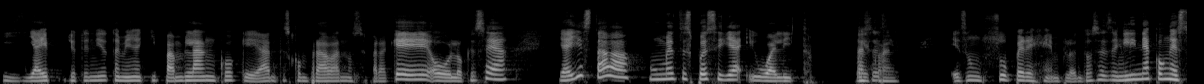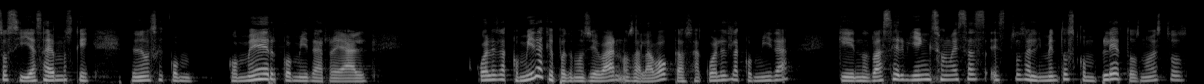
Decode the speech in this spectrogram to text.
Y hay, yo he tenido también aquí pan blanco que antes compraba no sé para qué o lo que sea. Y ahí estaba. Un mes después seguía igualito. Entonces, es un súper ejemplo. Entonces, en línea con esto, sí, ya sabemos que tenemos que comer comida real cuál es la comida que podemos llevarnos a la boca, o sea, cuál es la comida que nos va a hacer bien, son esas, estos alimentos completos, ¿no? Estos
